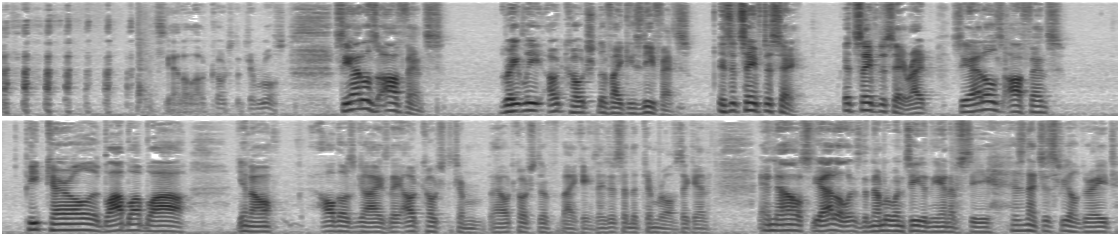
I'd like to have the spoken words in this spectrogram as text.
green. Seattle outcoached the Timberwolves. Seattle's offense greatly outcoached the Vikings defense. Is it safe to say? It's safe to say, right? Seattle's offense, Pete Carroll, blah blah blah you know, all those guys, they outcoached the Tim, they outcoached the Vikings. They just said the Timberwolves again. And now Seattle is the number one seed in the NFC. Doesn't that just feel great?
